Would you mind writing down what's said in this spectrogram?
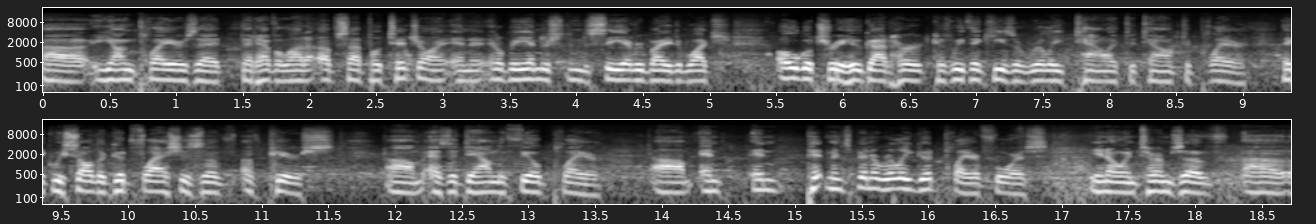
uh, young players that, that have a lot of upside potential, and it'll be interesting to see everybody to watch Ogletree, who got hurt, because we think he's a really talented, talented player. I think we saw the good flashes of, of Pierce um, as a down the field player. Um, and and Pittman's been a really good player for us, you know, in terms of uh,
